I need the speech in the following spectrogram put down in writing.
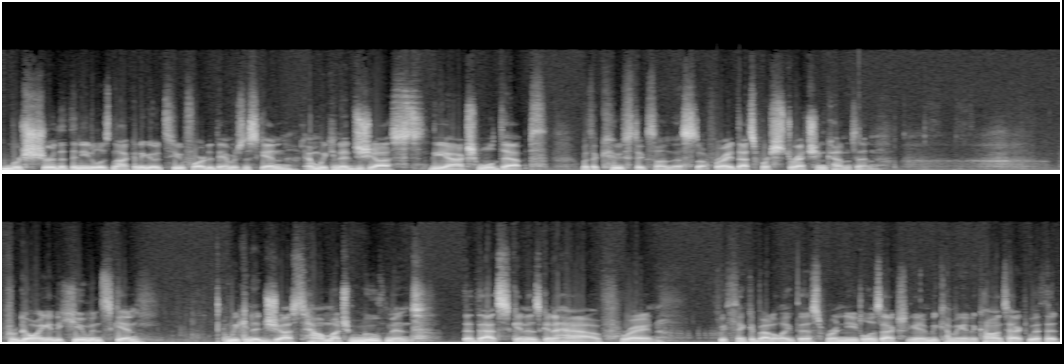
we're sure that the needle is not going to go too far to damage the skin and we can adjust the actual depth with acoustics on this stuff, right? That's where stretching comes in for going into human skin, we can adjust how much movement that that skin is going to have, right? if we think about it like this, where a needle is actually going to be coming into contact with it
